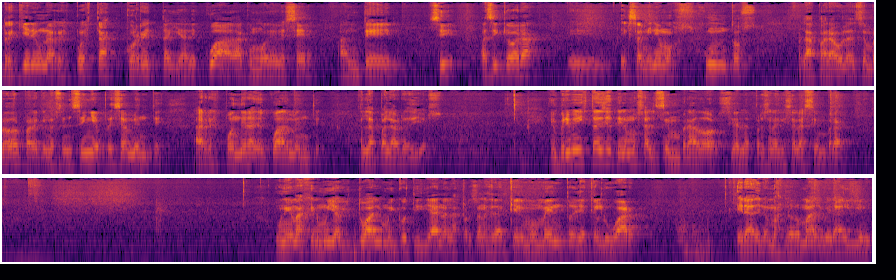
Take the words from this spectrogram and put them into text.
requiere una respuesta correcta y adecuada como debe ser ante Él. ¿sí? Así que ahora eh, examinemos juntos la parábola del sembrador para que nos enseñe precisamente a responder adecuadamente a la palabra de Dios. En primera instancia tenemos al sembrador, sea la persona que sale a sembrar una imagen muy habitual, muy cotidiana las personas de aquel momento, de aquel lugar. Era de lo más normal ver a alguien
